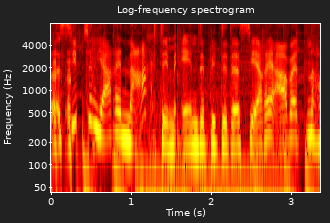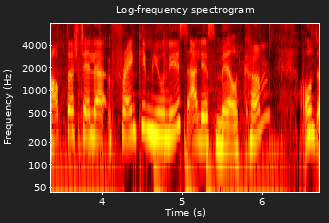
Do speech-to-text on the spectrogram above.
Und 17 Jahre nach dem Ende bitte der Serie arbeiten Hauptdarsteller Frankie Muniz alias Malcolm und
